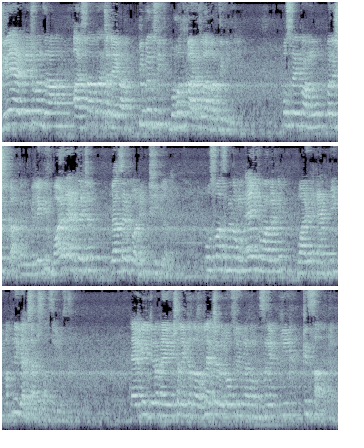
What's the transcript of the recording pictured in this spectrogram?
ग्रे एड्रेचुअन जरा आस्था पता चलेगा, क्योंकि उसकी बहुत काट खिलाफवर्जी की थी उस रेट हम पनिश कर देंगे, लेकिन वर्ल्ड एड्रेचर वेबसाइट तो ठीक लगे। उस वास्ते मैं तुम यही कहूँगा कि वर्ल्ड ऐप भी अपनी वेबसाइट वास्ते यूज़ करें ऐप जरा मैं इंशाल्लाह एक लेक्चर वीडियो उसमें मैं तुम कि किस साल का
